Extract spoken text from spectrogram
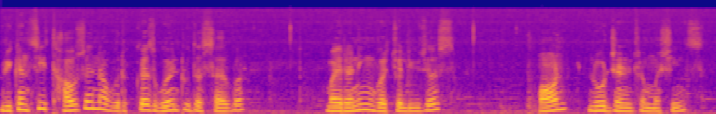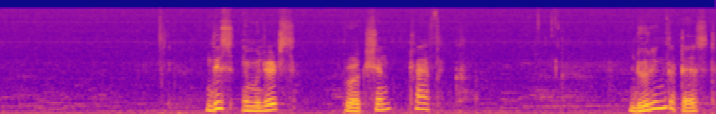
we can see thousands of requests going to the server by running virtual users on load generator machines. This emulates production traffic. During the test,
